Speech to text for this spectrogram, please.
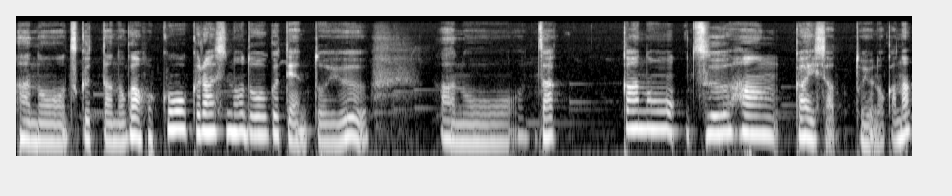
あの作ったのが北欧暮らしの道具店というあの雑家の通販会社というのかな？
